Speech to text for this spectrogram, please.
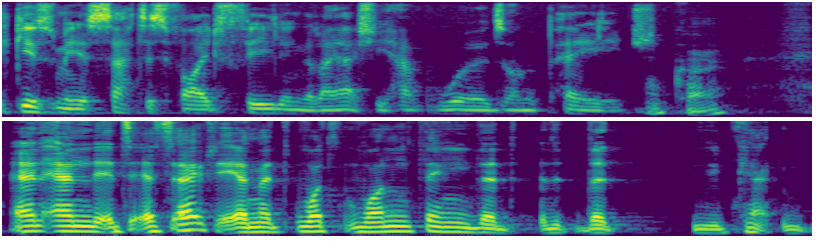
it gives me a satisfied feeling that I actually have words on the page. Okay, and and it's it's actually and what's one thing that that you can't.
